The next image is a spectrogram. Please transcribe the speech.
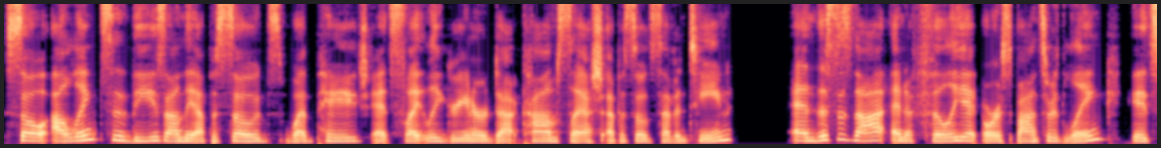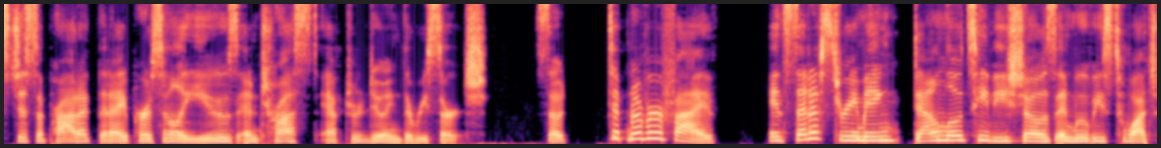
So I'll link to these on the episode's webpage at slightlygreener.com slash episode 17. And this is not an affiliate or a sponsored link. It's just a product that I personally use and trust after doing the research. So tip number five, instead of streaming, download TV shows and movies to watch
